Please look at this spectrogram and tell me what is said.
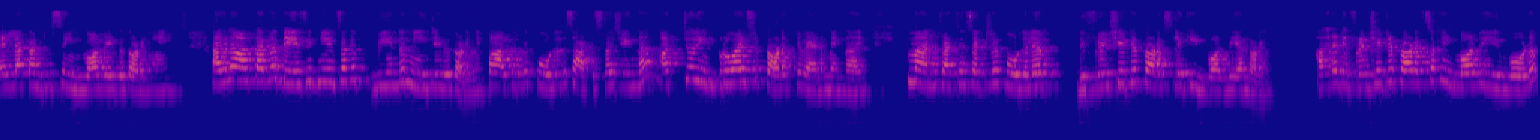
എല്ലാ കൺട്രീസും ഇൻവോൾവ് ചെയ്ത് തുടങ്ങി. അങ്ങനെ ആൾക്കാരുടെ ബേസിക് നീഡ്സ് ഒക്കെ വീണ്ടും മീറ്റ് ചെയ്ത് തുടങ്ങി. ഇപ്പൊ ആൾക്കാർക്ക് കൂടുതൽ സാറ്റിസ്ഫൈ ചെയ്യുന്ന മറ്റൊരു ഇംപ്രൂവൈസ്ഡ് പ്രോഡക്റ്റ് വേണമെന്നായി മാനുഫാക്ചറിംഗ് സെക്ടർ കൂടുതൽ ഡിഫറൻഷിയേറ്റഡ് പ്രോഡക്ട്സിലേക്ക് ഇൻവോൾവ് ചെയ്യാൻ തുടങ്ങി. അങ്ങനെ ഡിഫറൻഷ്യേറ്റഡ് പ്രോഡക്ട്സ് ഒക്കെ ഇൻവോൾവ് ചെയ്യുമ്പോഴും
